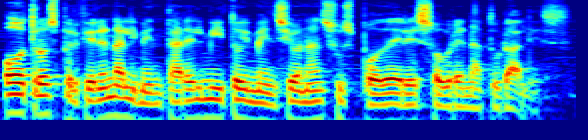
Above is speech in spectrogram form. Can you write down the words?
Otros prefieren alimentar el mito y mencionan sus poderes sobrenaturales.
